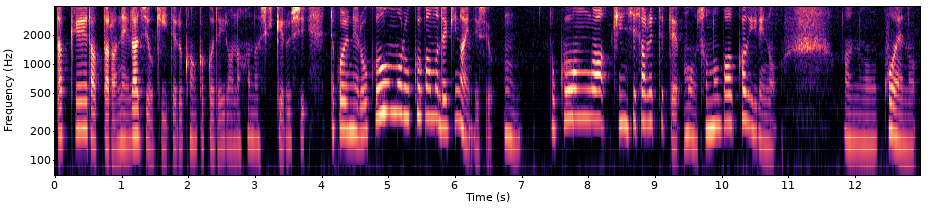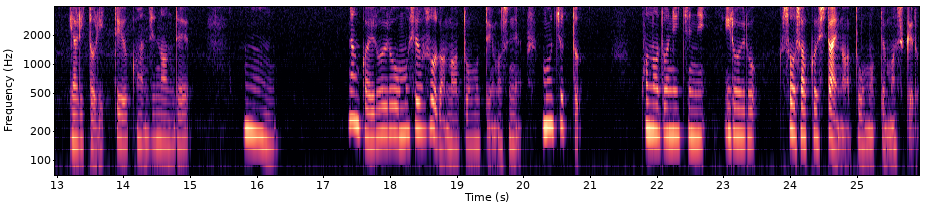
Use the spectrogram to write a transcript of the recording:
だけだったらねラジオ聞いてる感覚でいろんな話聞けるし。でこれね録音も録画もできないんですよ。うん、録音が禁止されててもうその場限りのあの声のやり取りっていう感じなんで。うん。なんかいろいろ面白そうだなと思っていますね。もうちょっとこの土日にいろいろ創作したいなと思ってますけど、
